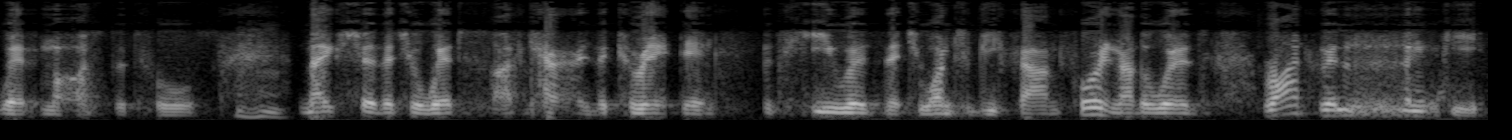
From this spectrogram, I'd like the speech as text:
Webmaster Tools. Mm-hmm. Make sure that your website carries the correct keywords that you want to be found for. In other words, write relevantly.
